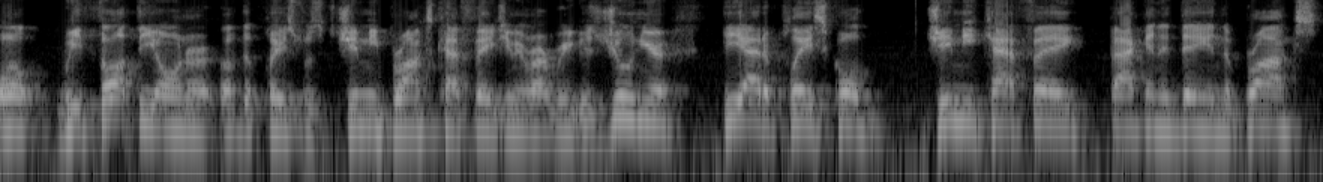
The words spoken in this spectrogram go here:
well, we thought the owner of the place was Jimmy Bronx Cafe, Jimmy Rodriguez Jr. He had a place called Jimmy Cafe back in the day in the Bronx.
